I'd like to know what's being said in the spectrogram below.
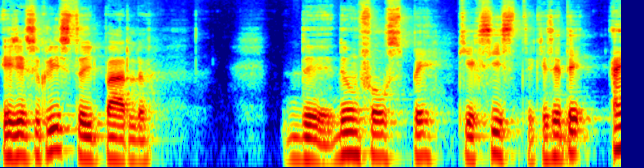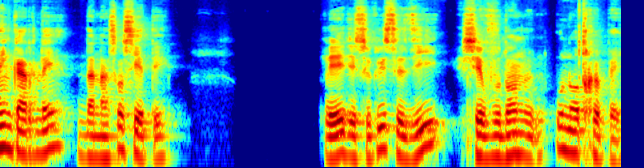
Et Jésus-Christ, il parle d'une fausse paix qui existe, qui s'était incarnée dans la société. Et Jésus-Christ dit, je vous donne une autre paix.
